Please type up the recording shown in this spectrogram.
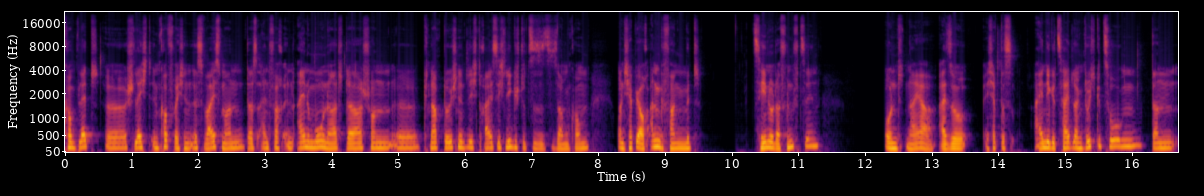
komplett äh, schlecht in Kopfrechnen ist, weiß man, dass einfach in einem Monat da schon äh, knapp durchschnittlich 30 Liegestütze zusammenkommen. Und ich habe ja auch angefangen mit 10 oder 15. Und naja, also ich habe das einige Zeit lang durchgezogen. Dann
